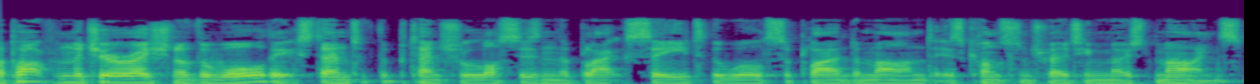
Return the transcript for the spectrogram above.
Apart from the duration of the war, the extent of the potential losses in the Black Sea to the world's supply and demand is concentrating most minds.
